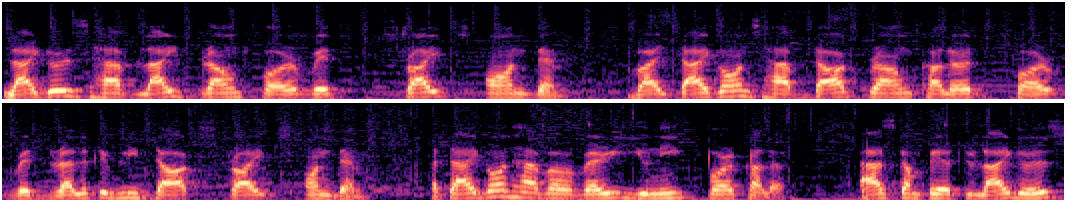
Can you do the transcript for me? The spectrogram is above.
Ligers have light brown fur with stripes on them while tigons have dark brown colored fur with relatively dark stripes on them. A tigon have a very unique fur color. As compared to ligers,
